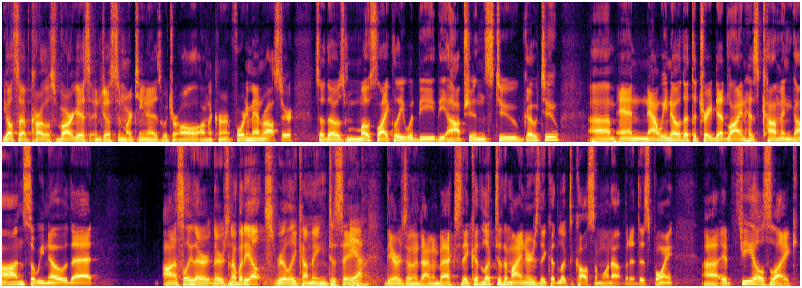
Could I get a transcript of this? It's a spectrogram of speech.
You also have Carlos Vargas and Justin Martinez, which are all on the current 40 man roster. So those most likely would be the options to go to. Um, and now we know that the trade deadline has come and gone. So we know that honestly, there there's nobody else really coming to save Yeah. the Arizona Diamondbacks. They could look to the minors, they could look to call someone up, but at this point, uh, it feels like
